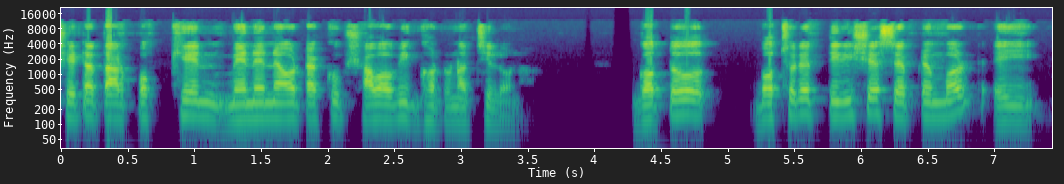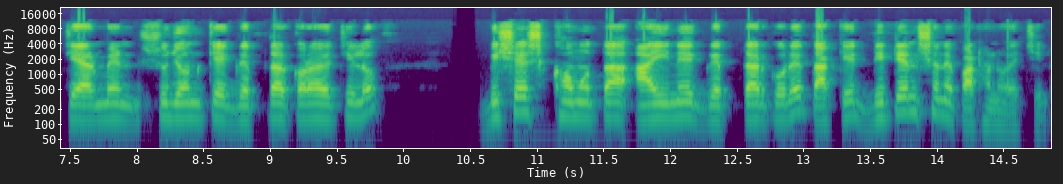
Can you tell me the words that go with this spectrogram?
সেটা তার পক্ষে মেনে নেওয়াটা খুব স্বাভাবিক ঘটনা ছিল না। গত বছরের তিরিশে সেপ্টেম্বর এই চেয়ারম্যান সুজনকে গ্রেপ্তার করা হয়েছিল। বিশেষ ক্ষমতা আইনে গ্রেপ্তার করে তাকে ডিটেনশনে পাঠানো হয়েছিল।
